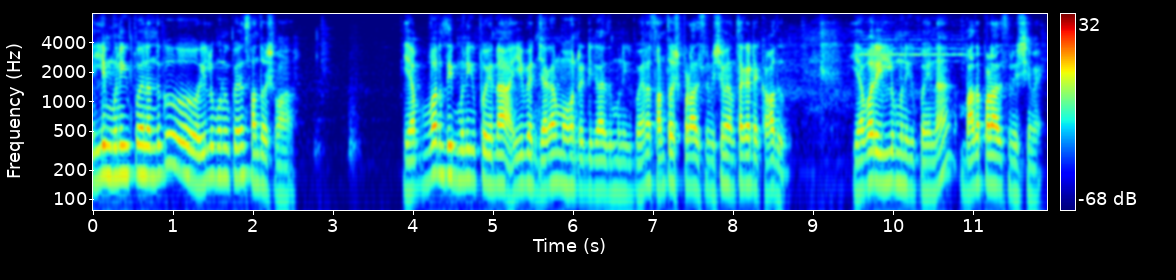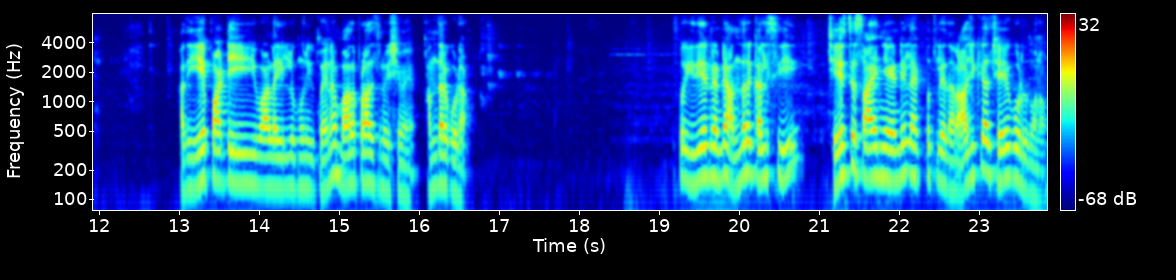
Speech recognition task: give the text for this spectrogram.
ఇల్లు మునిగిపోయినందుకు ఇల్లు మునిగిపోయిన సంతోషమా? ఎవరిది మునిగిపోయినా ఈవెన్ జగన్మోహన్ రెడ్డి గారిది మునిగిపోయినా సంతోషపడాల్సిన విషయం ఎంతకంటే కాదు. ఎవరి ఇల్లు మునిగిపోయినా బాధపడాల్సిన విషయమే. అది ఏ పార్టీ వాళ్ళ ఇల్లు మునిగిపోయినా బాధపడాల్సిన విషయమే అందరు కూడా. సో ఇది ఏంటంటే అందరూ కలిసి చేస్తే సాయం చేయండి లేకపోతే లేదా. రాజకీయాలు చేయకూడదు మనం.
